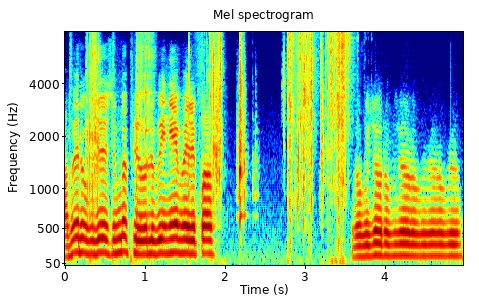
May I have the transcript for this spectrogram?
अबे रुक जाओ इसमें फ्यूल भी नहीं है मेरे पास रुक जाओ रुक जाओ रुक जाओ रुक जाओ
